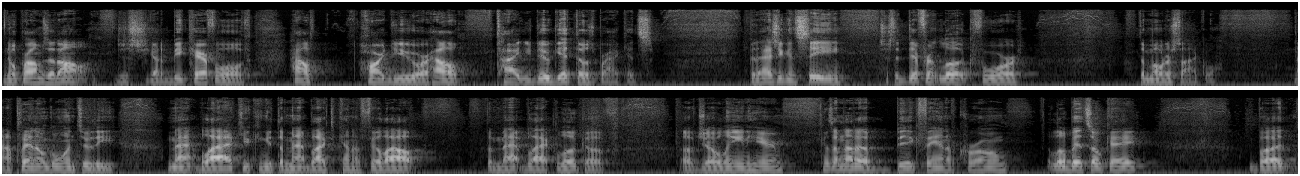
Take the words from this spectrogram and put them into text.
no problems at all. Just you gotta be careful of how hard you or how tight you do get those brackets. But as you can see, just a different look for the motorcycle. Now I plan on going to the matte black. You can get the matte black to kind of fill out the matte black look of, of Jolene here. Because I'm not a big fan of chrome. A little bit's okay. But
